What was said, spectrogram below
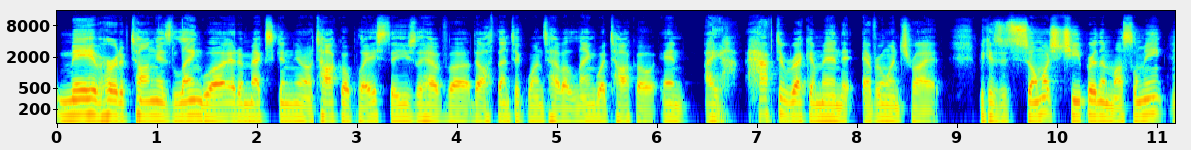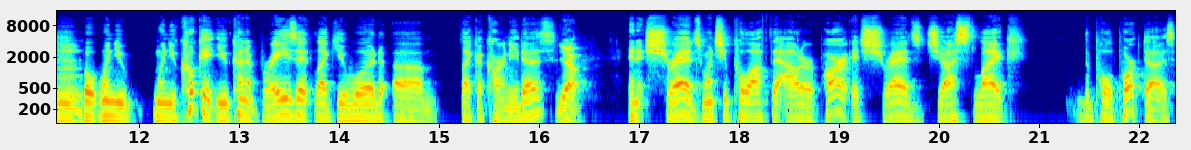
may have heard of tongue as lengua at a Mexican, you know, taco place. They usually have uh, the authentic ones have a lengua taco, and I have to recommend that everyone try it because it's so much cheaper than muscle meat. Mm. But when you when you cook it, you kind of braise it like you would um, like a carnitas, Yep. and it shreds. Once you pull off the outer part, it shreds just like the pulled pork does,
